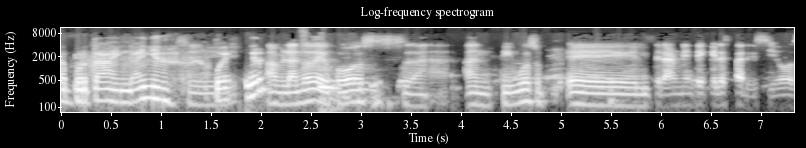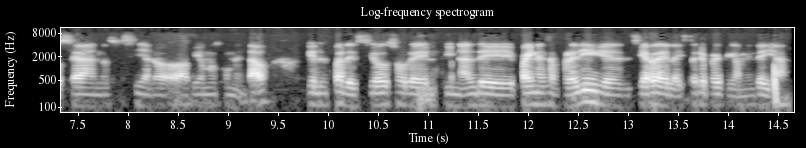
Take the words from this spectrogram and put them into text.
la portada engaña. Hablando de juegos ah, antiguos, eh, literalmente, ¿qué les pareció? O sea, no sé si ya lo habíamos comentado. ¿Qué les pareció sobre el final de Finance and Freddy? El cierre de la historia prácticamente ya.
